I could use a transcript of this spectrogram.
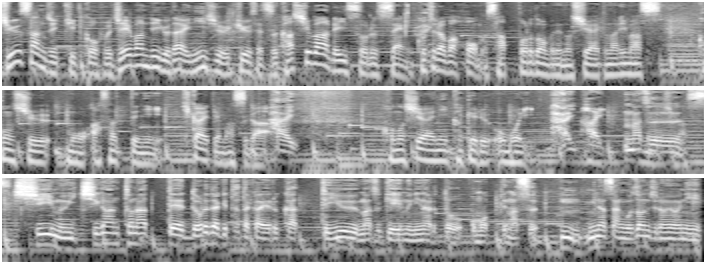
13時キックオフ J1 リーグ第29節柏レイソル戦。こちらはホーム札幌ドームでの試合となります。今週もうあさってに控えてますが、はい、この試合にかける思い、はい、はい、まずチーム一丸となってどれだけ戦えるかっていうまずゲームになると思ってます、うん、皆さんご存知のように、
